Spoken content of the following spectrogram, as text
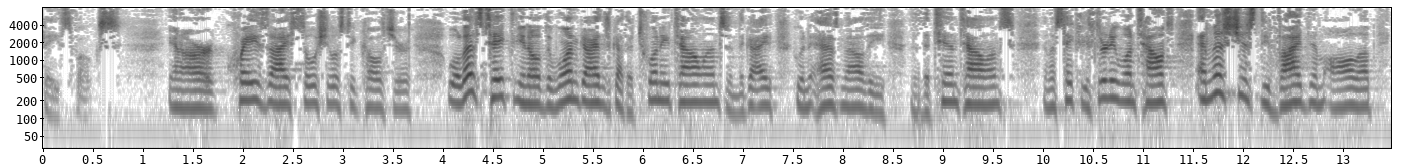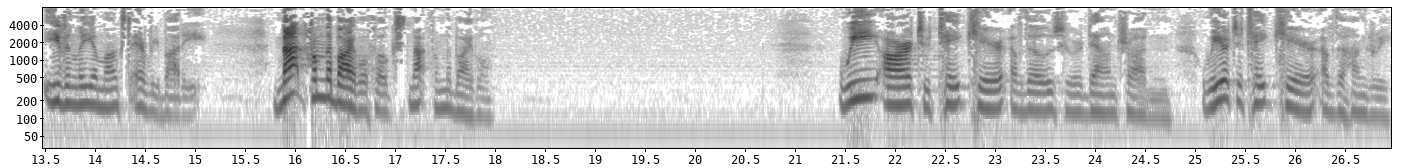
face, folks in our quasi socialistic culture. Well, let's take, you know, the one guy that's got the 20 talents and the guy who has now the, the 10 talents, and let's take these 31 talents and let's just divide them all up evenly amongst everybody. Not from the Bible, folks, not from the Bible. We are to take care of those who are downtrodden. We are to take care of the hungry.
